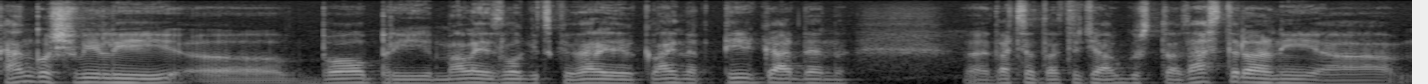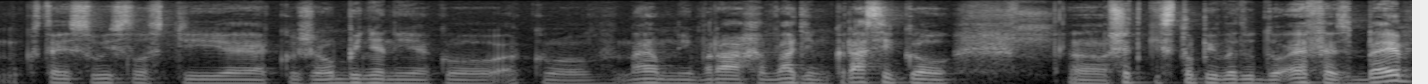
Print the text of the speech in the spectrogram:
Kangošvili bol pri malej zoologickej zariadení Kleiner Tiergarten 23. augusta zastrelený a v tej súvislosti je akože obvinený ako, ako nájomný vrah Vadim Krasikov. E, všetky stopy vedú do FSB.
